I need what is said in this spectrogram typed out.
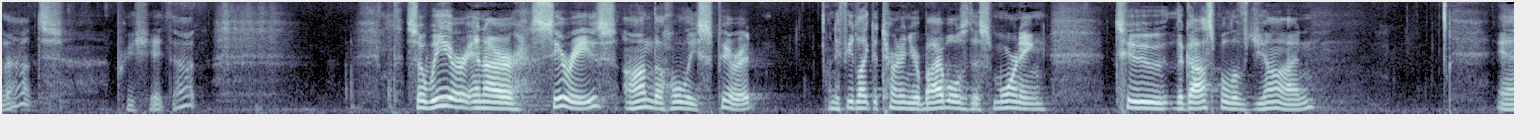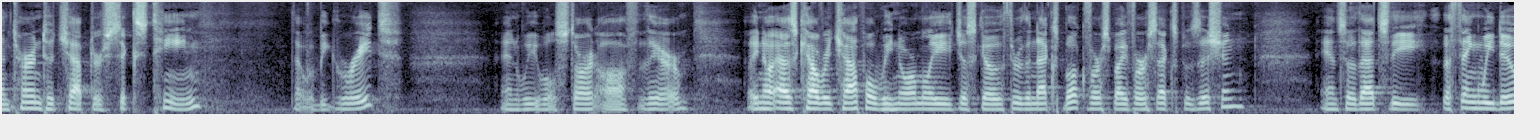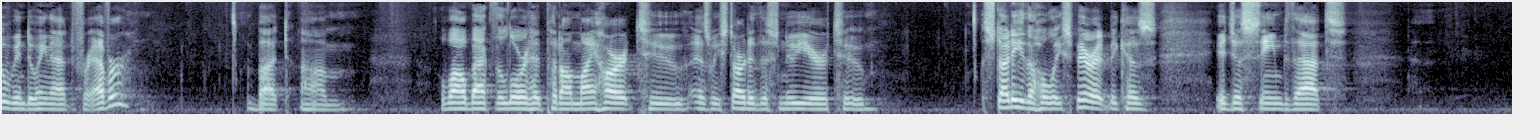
that. Appreciate that. So, we are in our series on the Holy Spirit. And if you'd like to turn in your Bibles this morning to the Gospel of John and turn to chapter 16, that would be great. And we will start off there. You know, as Calvary Chapel, we normally just go through the next book, verse by verse exposition. And so that's the, the thing we do. We've been doing that forever. But um, a while back, the Lord had put on my heart to, as we started this new year, to study the Holy Spirit because it just seemed that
